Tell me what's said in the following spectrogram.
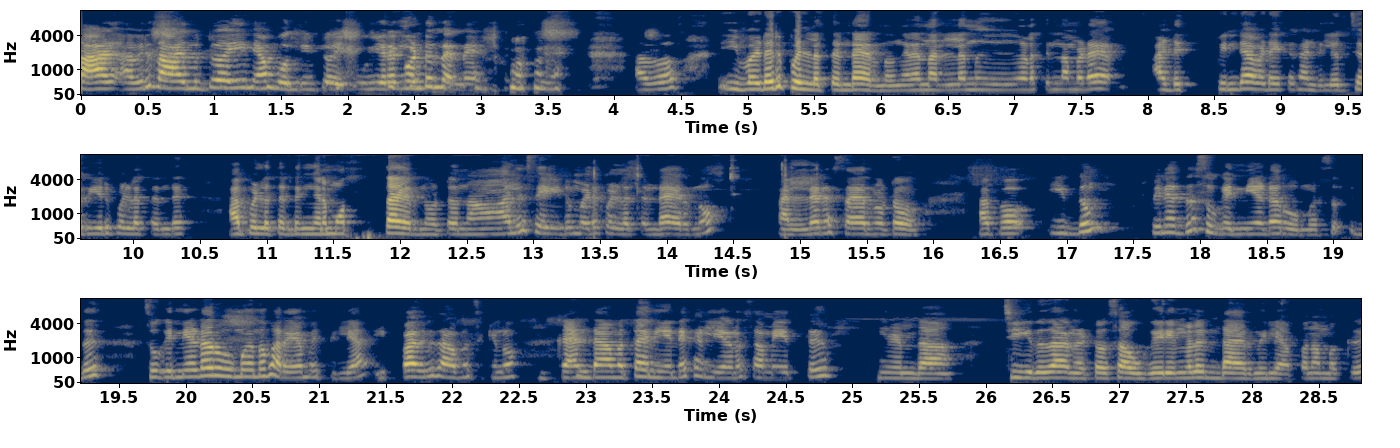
താഴ് അവർ താഴ്ന്നിട്ട് പോയി ഞാൻ പൊന്തിട്ട് പോയി. ഉയരം കൊണ്ടും തന്നെ. അപ്പൊ ഇവിടെ ഒരു പിള്ളത്തുണ്ടായിരുന്നു. ഇങ്ങനെ നല്ല നീളത്തിൽ നമ്മുടെ അടുപ്പിന്റെ അവിടെയൊക്കെ കണ്ടില്ലേ? ഒരു ചെറിയൊരു പിള്ളത്തണ്ട്. ആ പിള്ളത്തണ്ട് ഇങ്ങനെ മൊത്തമായിരുന്നു കേട്ടോ. നാല് സൈഡും ഇവിടെ പിള്ളത്തണ്ടായിരുന്നു. നല്ല രസമായിരുന്നു കേട്ടോ. അപ്പൊ ഇതും പിന്നെ ഇത് സുകന്യയുടെ റൂം ഇത് സുകന്യയുടെ റൂം എന്ന് പറയാൻ പറ്റില്ല. ഇപ്പൊ അവർ താമസിക്കുന്നു. രണ്ടാമത്തെ അനിയന്റെ കല്യാണ സമയത്ത് എന്താ ചെയ്തതാണ് കേട്ടോ. സൗകര്യങ്ങൾ ഉണ്ടായിരുന്നില്ല. അപ്പൊ നമുക്ക്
